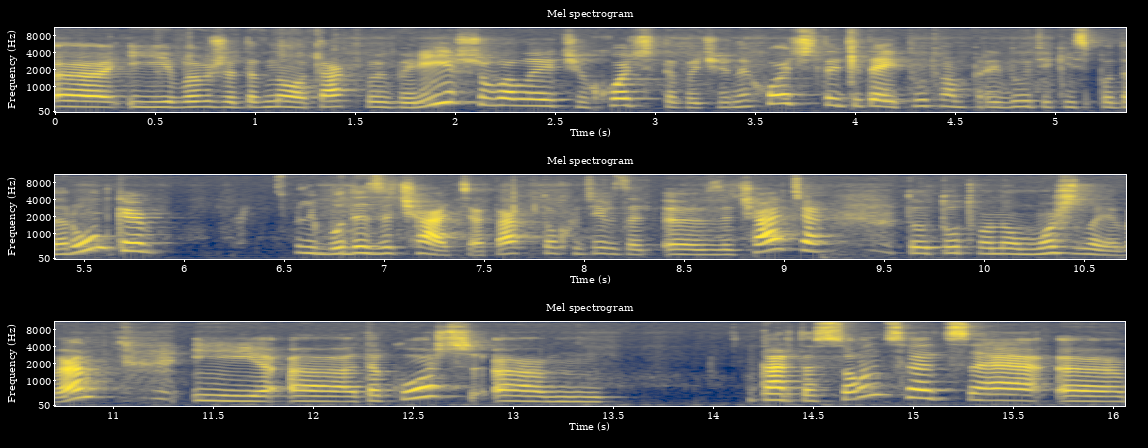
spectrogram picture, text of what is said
Е, і ви вже давно так ви вирішували, чи хочете ви, чи не хочете дітей. Тут вам прийдуть якісь подарунки. І буде зачаття. Так? Хто хотів е, зачаття, то тут воно можливе. І е, також ем, карта Сонце це е,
